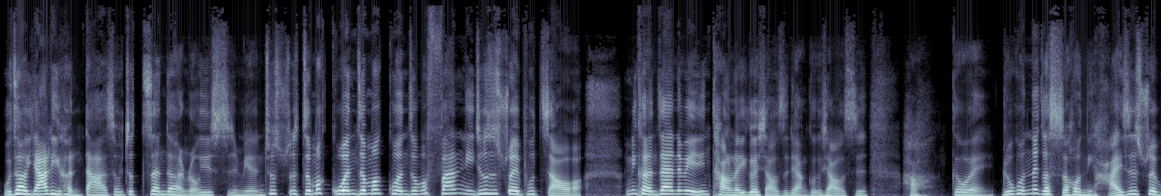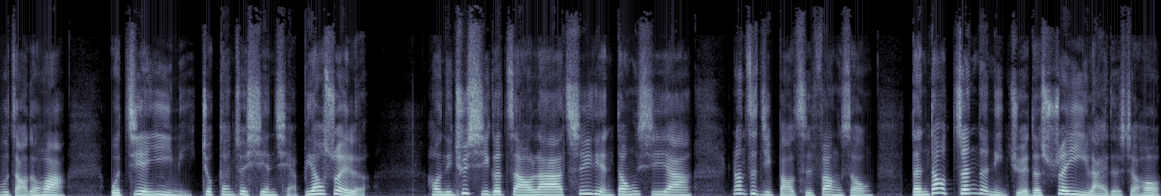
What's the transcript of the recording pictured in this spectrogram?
我知道压力很大的时候，就真的很容易失眠，就是怎么滚怎么滚怎么翻，你就是睡不着啊。你可能在那边已经躺了一个小时、两个小时，好。各位，如果那个时候你还是睡不着的话，我建议你就干脆掀起来，不要睡了。好，你去洗个澡啦，吃一点东西呀，让自己保持放松。等到真的你觉得睡意来的时候，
